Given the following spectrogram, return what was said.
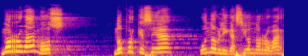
No robamos, no porque sea una obligación no robar.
